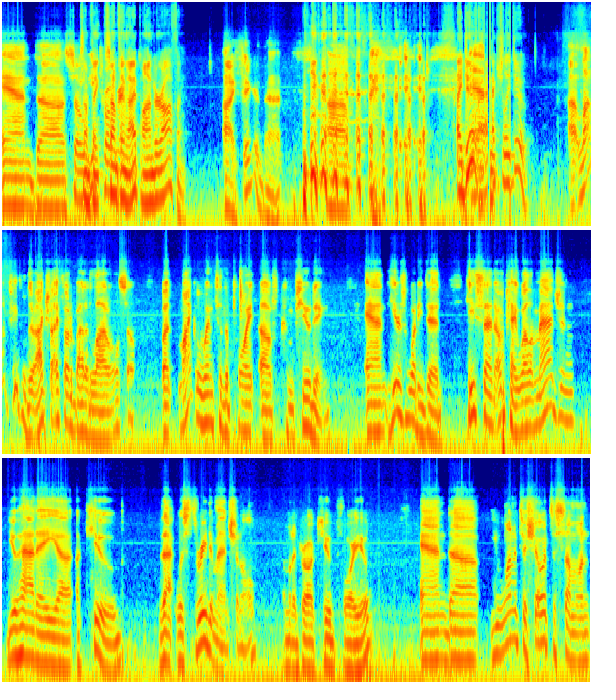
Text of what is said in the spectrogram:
And uh, so something something I ponder often. I figured that. um, I do. I actually do. A lot of people do. Actually, I thought about it a lot also. But Michael went to the point of computing, and here's what he did. He said, "Okay, well, imagine you had a uh, a cube that was three dimensional. I'm going to draw a cube for you. And uh, you wanted to show it to someone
